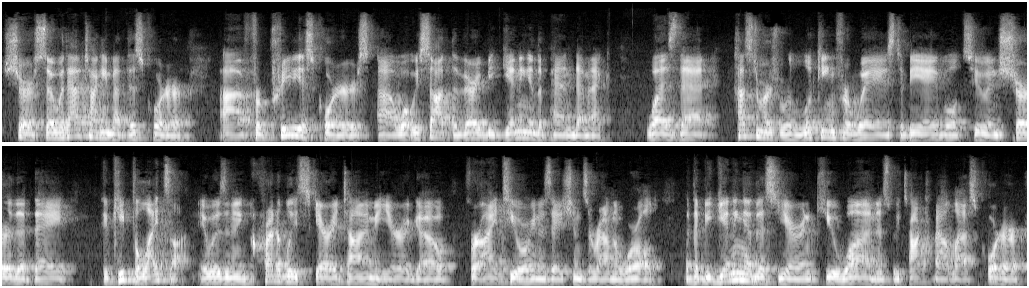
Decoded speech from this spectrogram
Sure. So, without talking about this quarter, uh, for previous quarters, uh, what we saw at the very beginning of the pandemic was that customers were looking for ways to be able to ensure that they could keep the lights on. It was an incredibly scary time a year ago for IT organizations around the world. At the beginning of this year in Q1, as we talked about last quarter,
